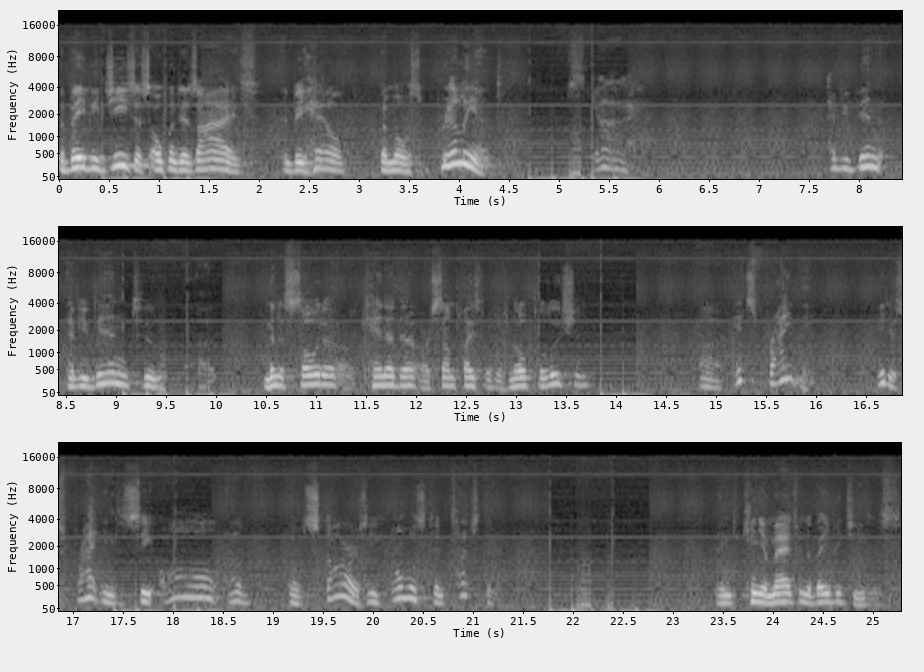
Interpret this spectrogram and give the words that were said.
The baby Jesus opened his eyes and beheld the most brilliant sky. Have you been, have you been to uh, Minnesota or Canada or someplace where there's no pollution? Uh, it's frightening. It is frightening to see all of those stars. You almost can touch them. And can you imagine the baby Jesus,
